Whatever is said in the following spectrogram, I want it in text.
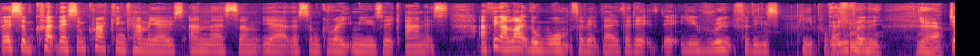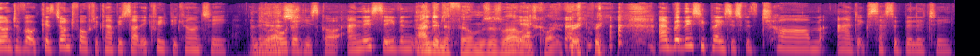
there's some cra- there's some cracking cameos and there's some yeah there's some great music and it's I think I like the warmth of it though that it, it you root for these people even Yeah. John Travolta because John Travolta can be slightly creepy can't he and the Yes. older he's got and this even And in the films as well, Yeah. he's quite creepy. and but this he plays this with charm and accessibility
